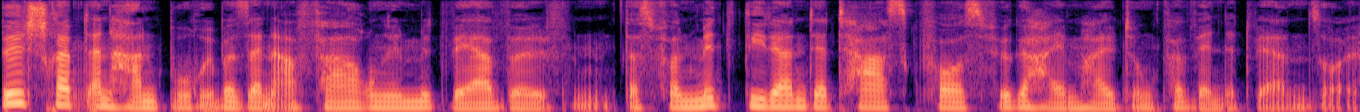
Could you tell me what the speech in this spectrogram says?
Bill schreibt ein Handbuch über seine Erfahrungen mit Werwölfen, das von Mitgliedern der Taskforce für Geheimhaltung verwendet werden soll.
